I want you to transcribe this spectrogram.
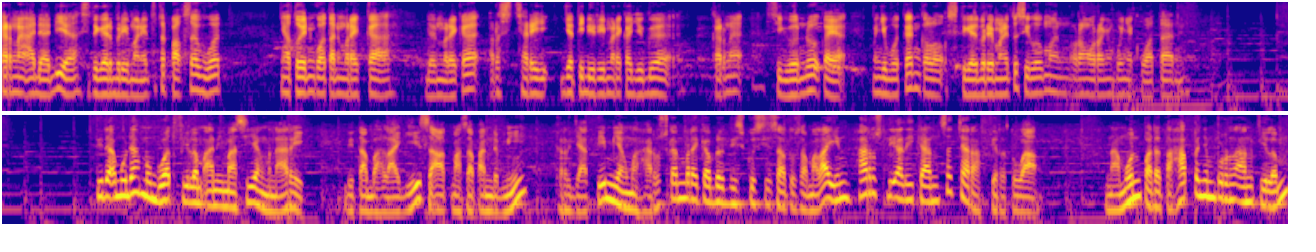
karena ada dia, si Tegar Beriman itu terpaksa buat nyatuin kekuatan mereka dan mereka harus cari jati diri mereka juga karena si Gondo kayak menyebutkan kalau si Tegar Beriman itu siluman, orang-orang yang punya kekuatan. Tidak mudah membuat film animasi yang menarik. Ditambah lagi saat masa pandemi, kerja tim yang mengharuskan mereka berdiskusi satu sama lain harus dialihkan secara virtual. Namun pada tahap penyempurnaan film,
